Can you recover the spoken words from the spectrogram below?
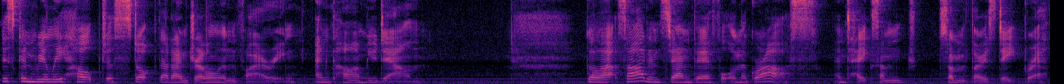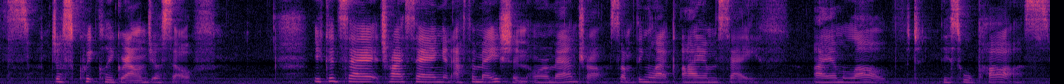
This can really help just stop that adrenaline firing and calm you down. Go outside and stand barefoot on the grass and take some, some of those deep breaths. Just quickly ground yourself. You could say, try saying an affirmation or a mantra, something like, I am safe, I am loved, this will pass.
